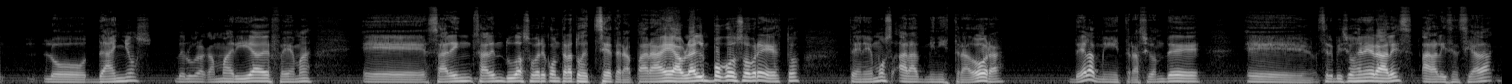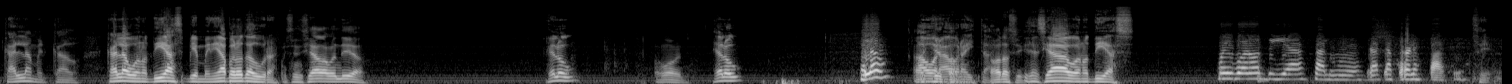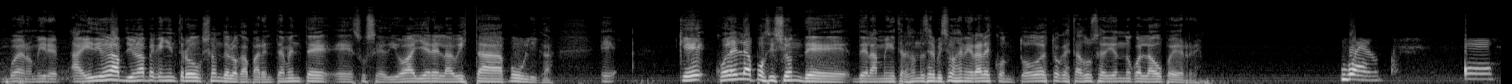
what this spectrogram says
los daños del huracán María de FEMA. Eh, salen, salen dudas sobre contratos, etcétera. Para eh, hablar un poco sobre esto, tenemos a la administradora de la Administración de eh, Servicios Generales, a la licenciada Carla Mercado. Carla, buenos días, bienvenida a Pelota Dura. Licenciada, buen día. Hello. Vamos a ver. Hello. Hello. Ahora, ahora ahí está. Ahora sí. Licenciada, buenos días. Muy buenos días, saludos, gracias por el espacio. Sí, bueno, mire, ahí di una, una pequeña introducción de lo que aparentemente eh, sucedió ayer en la vista pública. Eh, ¿qué, ¿Cuál es la posición de, de la Administración de Servicios Generales con todo esto que está sucediendo con la UPR? Bueno, eh,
